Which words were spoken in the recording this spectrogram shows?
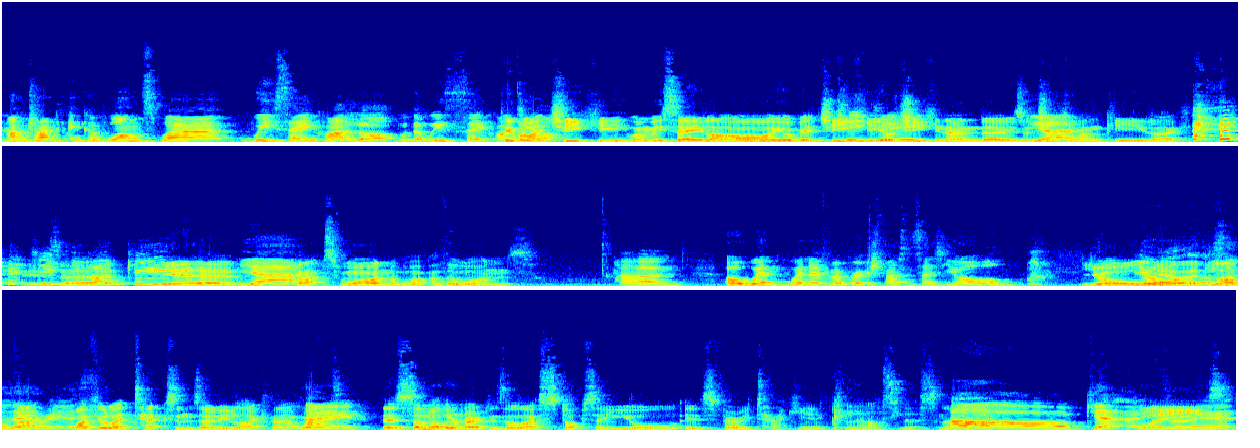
Yeah. I'm trying to think of ones where we say quite a lot, that we say quite People like lot. cheeky when we say like, "Oh, you're a bit Ooh, cheeky," or cheeky. "cheeky Nando's" or Yeah. "cheeky monkey." Like, Cheeky uh, monkey. Yeah, Yeah. That's one. What other ones? Um, oh, when whenever a British person says y'all. Y'all, yeah, they'd love hilarious. that. I feel like Texans only like that, whereas Oh. there's some other Americans that are like, stop saying y'all, it's very tacky and classless. And I'm like, Oh, get over Please. it.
